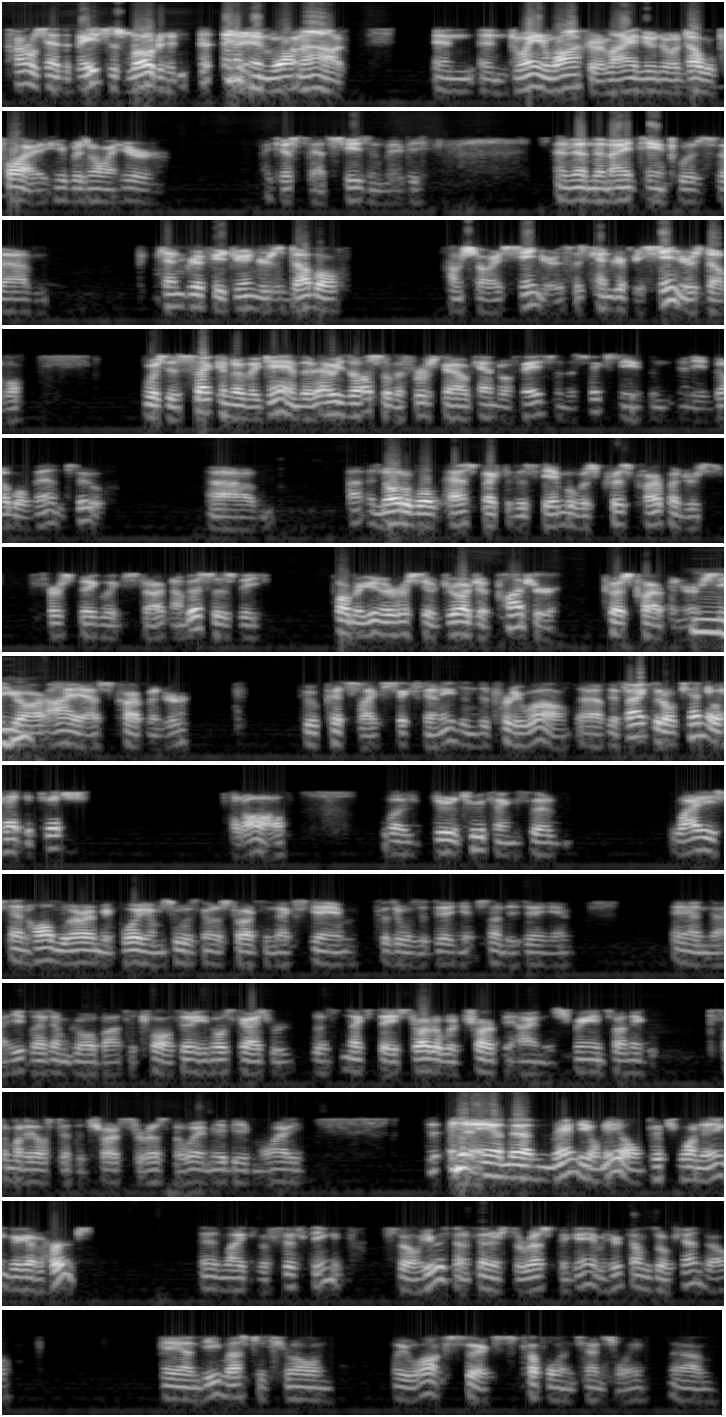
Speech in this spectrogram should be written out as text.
Cardinals had the bases loaded and one out, and and Duane Walker lined into a double play. He was only here, I guess, that season maybe. And then the 19th was um, Ken Griffey Jr.'s double. I'm sorry, senior. This is Ken Griffey Sr.'s double. Was his second of the game. That was also the first guy Oquendo faced in the 16th, and, and he doubled then too. Um, a notable aspect of this game was Cris Carpenter's first big league start. Now this is the former University of Georgia punter, Cris Carpenter, mm-hmm. C-R-I-S Carpenter, who pitched like six innings and did pretty well. Uh, the fact that Oquendo had to pitch at all was due to two things. The Whitey sent home Larry McWilliams, who was going to start the next game because it was a day game, Sunday day game, and uh, he let him go about the 12th inning. Those guys were the next day started with chart behind the screen, so I think somebody else did the charts the rest of the way, maybe even Whitey. and then Randy O'Neal pitched one inning, they got hurt in like the 15th, so he was going to finish the rest of the game. And here comes Oquendo, and he must have thrown. Well, he walked six, a couple intentionally, um,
